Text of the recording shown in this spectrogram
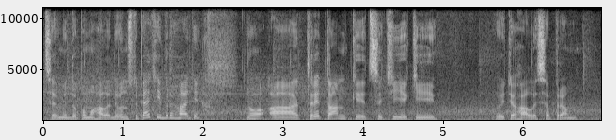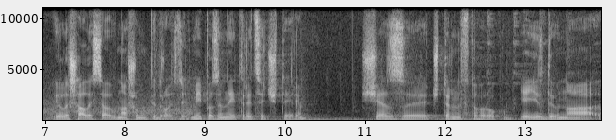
це ми допомагали 95-й бригаді. Ну, а три танки це ті, які витягалися прямо і лишалися в нашому підрозділі. Мій позивний 34. Ще з 2014 року я їздив на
